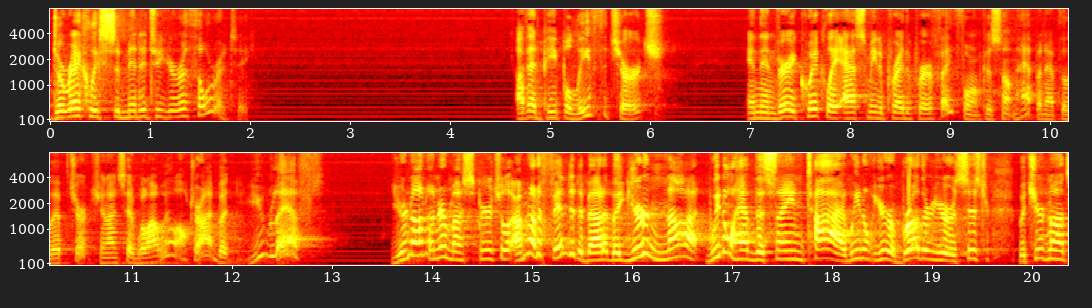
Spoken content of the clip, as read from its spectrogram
directly submitted to your authority. I've had people leave the church and then very quickly ask me to pray the prayer of faith for them because something happened after they left the church. And I said, Well, I will, I'll try, but you left. You're not under my spiritual, I'm not offended about it, but you're not. We don't have the same tie. We don't, you're a brother, you're a sister, but you're not,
